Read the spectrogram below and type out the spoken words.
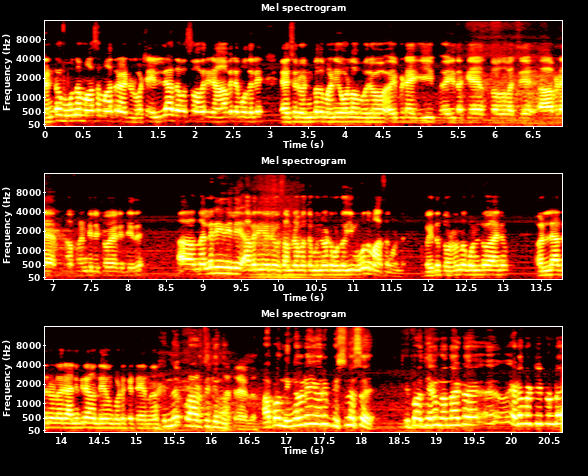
രണ്ടോ മൂന്നോ മാസം മാത്രമേ ആയിട്ടുള്ളൂ. പക്ഷെ എല്ലാ ദിവസവും അവർ രാവിലെ മുതൽ ഏകദേശം ഒരു ഒൻപത് മണിയോളം ഒരു ഇവിടെ ഈ ഇതൊക്കെ തുറന്ന് വെച്ച് അവിടെ ഫ്രണ്ടിൽ ഷോയൊക്കെ ഒക്കെ ചെയ്ത് നല്ല രീതിയിൽ അവർ ഈ ഒരു സംരംഭത്തെ മുന്നോട്ട് കൊണ്ടുപോയി ഈ മൂന്ന് മാസം കൊണ്ട്. അപ്പൊ ഇത് തുടർന്ന് കൊണ്ടുപോകാനും എല്ലാത്തിനുള്ള ഒരു അനുഗ്രഹം ദൈവം കൊടുക്കട്ടെ എന്ന് ഇന്ന് പ്രാർത്ഥിക്കുന്നു. അത്രേ ഉള്ളൂ. അപ്പോൾ നിങ്ങളുടെ ഈ ഒരു ബിസിനസ് ഇപ്പൊ അദ്ദേഹം നന്നായിട്ട് ഇടപെട്ടിട്ടുണ്ട്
